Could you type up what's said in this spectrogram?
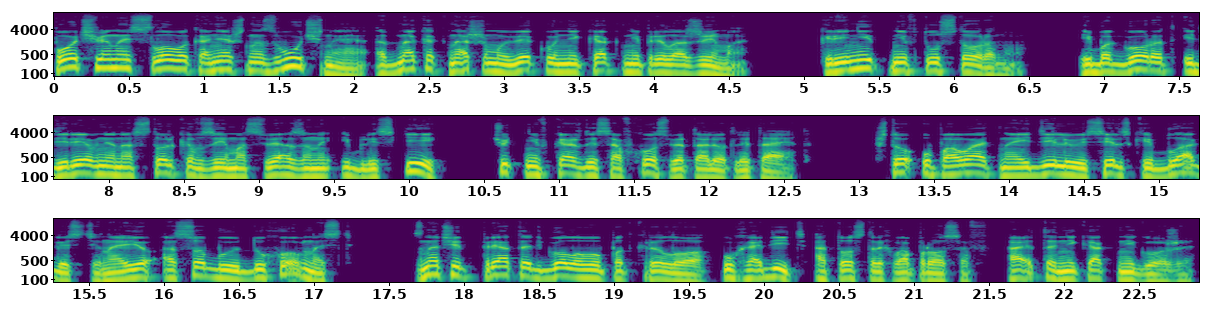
Почвенность слово, конечно, звучное, однако к нашему веку никак не приложимо. Кренит не в ту сторону. Ибо город и деревня настолько взаимосвязаны и близки, чуть не в каждый совхоз вертолет летает, что уповать на идиллию сельской благости, на ее особую духовность Значит, прятать голову под крыло, уходить от острых вопросов, а это никак не гоже.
